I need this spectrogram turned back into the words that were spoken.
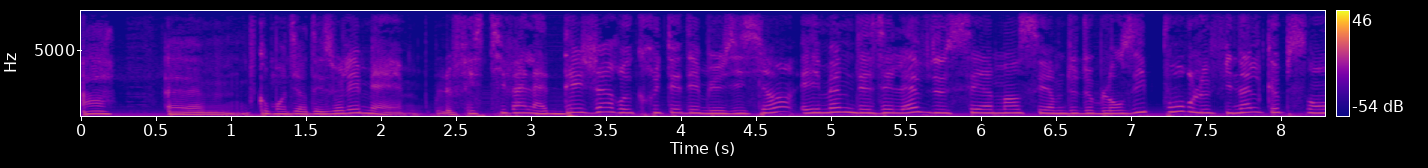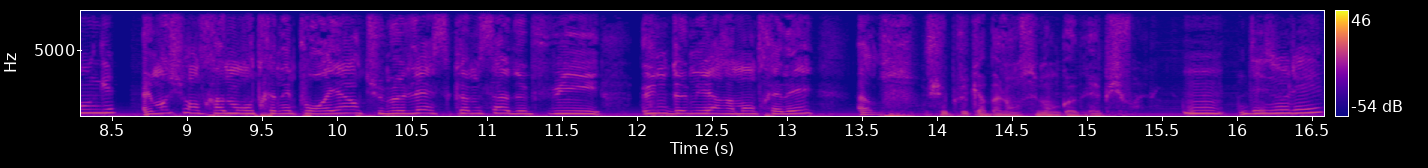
Ah, euh, comment dire, désolé, mais le festival a déjà recruté des musiciens et même des élèves de CM1, CM2 de Blanzy pour le final Cup Song. Et moi, je suis en train de m'entraîner pour rien. Tu me laisses comme ça depuis une demi-heure à m'entraîner. Ah, Je n'ai plus qu'à balancer mon gobelet, puis voilà. Hmm, désolé,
